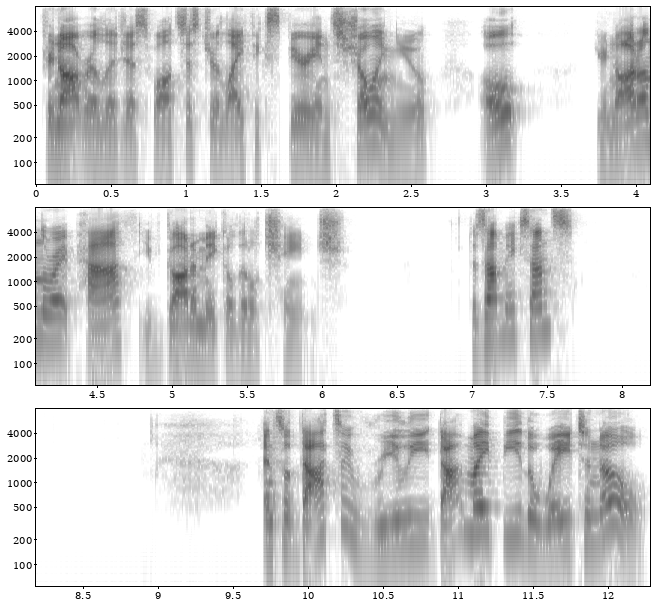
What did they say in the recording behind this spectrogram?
If you're not religious, well, it's just your life experience showing you, oh, you're not on the right path. You've got to make a little change. Does that make sense? And so that's a really, that might be the way to know.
